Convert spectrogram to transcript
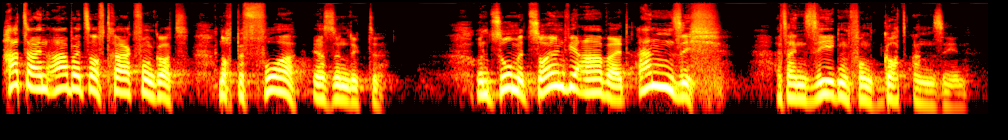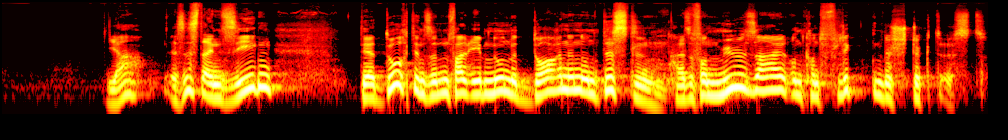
hatte einen Arbeitsauftrag von Gott, noch bevor er sündigte. Und somit sollen wir Arbeit an sich als einen Segen von Gott ansehen. Ja, es ist ein Segen, der durch den Sündenfall eben nun mit Dornen und Disteln, also von Mühsal und Konflikten bestückt ist.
